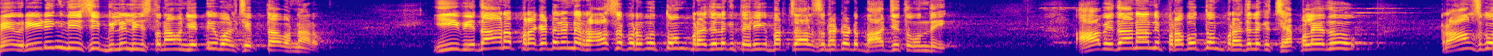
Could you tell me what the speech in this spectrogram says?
మేము రీడింగ్ తీసి బిల్లులు ఇస్తున్నామని చెప్పి వాళ్ళు చెప్తా ఉన్నారు. ఈ విధాన ప్రకటనని రాష్ట్ర ప్రభుత్వం ప్రజలకు తెలియపరచాల్సినటువంటి బాధ్యత ఉంది. ఆ విధానాన్ని ప్రభుత్వం ప్రజలకు చెప్పలేదు. ట్రాన్స్కో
